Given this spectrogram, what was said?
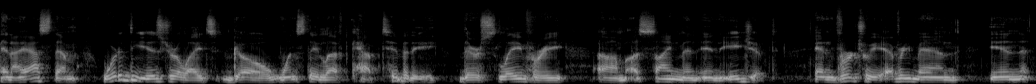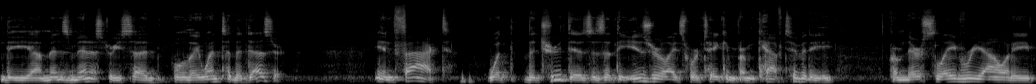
And I asked them, where did the Israelites go once they left captivity, their slavery? Um, assignment in Egypt. And virtually every man in the uh, men's ministry said, well, they went to the desert. In fact, what the truth is, is that the Israelites were taken from captivity, from their slave reality,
